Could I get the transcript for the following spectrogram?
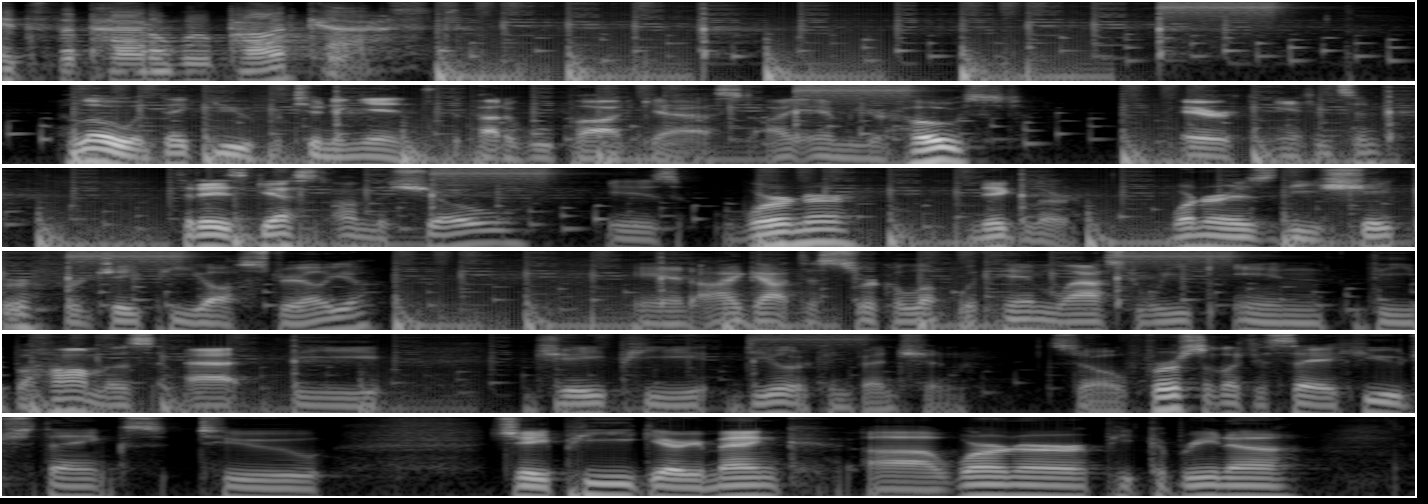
It's the Paddlewoo Podcast. Hello, and thank you for tuning in to the Paddlewoo Podcast. I am your host, Eric Antonson. Today's guest on the show is Werner Gnigler. Werner is the shaper for JP Australia, and I got to circle up with him last week in the Bahamas at the JP Dealer Convention. So, first, I'd like to say a huge thanks to JP, Gary Menk, uh, Werner, Pete Cabrinha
